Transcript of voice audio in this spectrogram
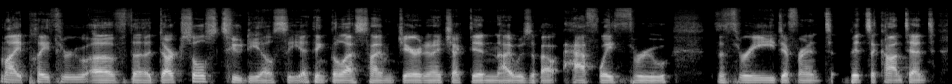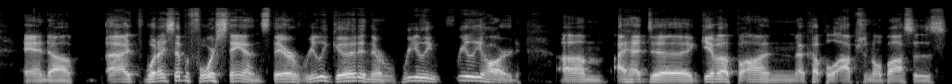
my playthrough of the Dark Souls 2 DLC. I think the last time Jared and I checked in, I was about halfway through the three different bits of content, and uh, uh, what I said before stands. They're really good and they're really, really hard. Um, I had to give up on a couple optional bosses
